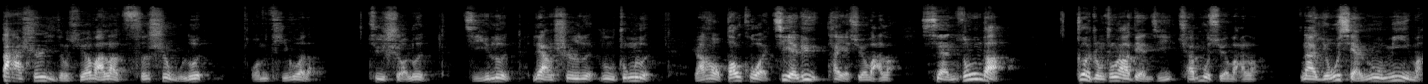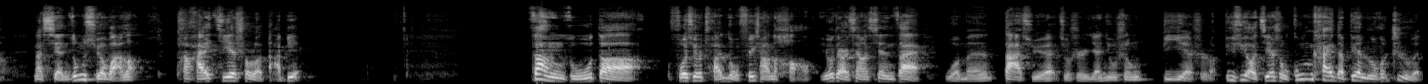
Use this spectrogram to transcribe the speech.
大师已经学完了慈氏五论，我们提过的俱舍论、集论、量事论、入中论，然后包括戒律，他也学完了。显宗的各种重要典籍全部学完了。那由显入密嘛，那显宗学完了，他还接受了答辩。藏族的佛学传统非常的好，有点像现在我们大学就是研究生毕业似的，必须要接受公开的辩论和质问。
